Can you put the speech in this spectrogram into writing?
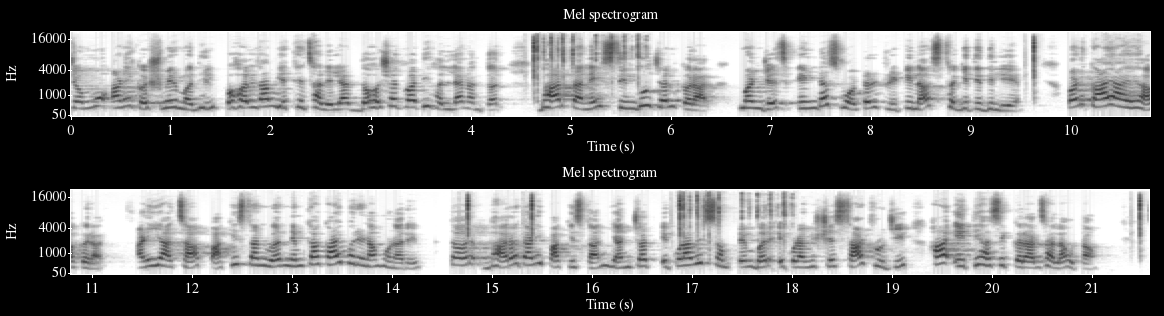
जम्मू आणि काश्मीर मधील पहलगाम येथे झालेल्या दहशतवादी हल्ल्यानंतर भारताने सिंधू जल करार म्हणजेच इंडस वॉटर ट्रिटीला स्थगिती दिली आहे. पण काय आहे हा करार? आणि याचा पाकिस्तानवर नेमका काय परिणाम होणार आहे? तर भारत आणि पाकिस्तान यांच्यात एकोणावीस सप्टेंबर एकोणावीसशे साठ रोजी हा ऐतिहासिक करार झाला होता.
